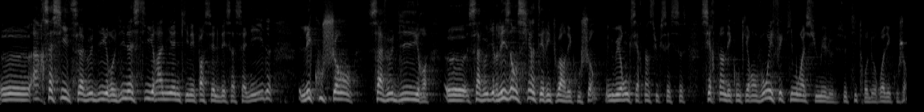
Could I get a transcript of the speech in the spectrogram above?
euh, Arsacide, ça veut dire dynastie iranienne qui n'est pas celle des Sassanides. Les Couchants, ça veut dire, euh, les anciens territoires des Couchants. Et nous verrons que certains des conquérants vont effectivement assumer ce titre de roi des Couchants.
